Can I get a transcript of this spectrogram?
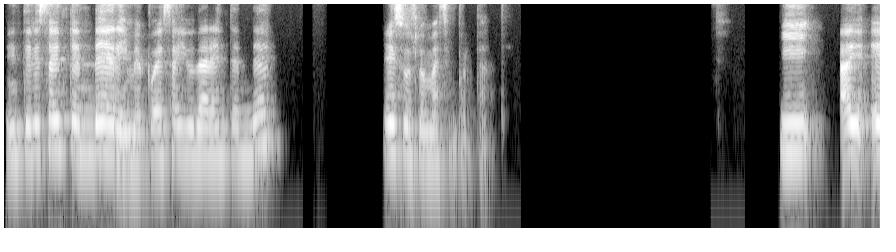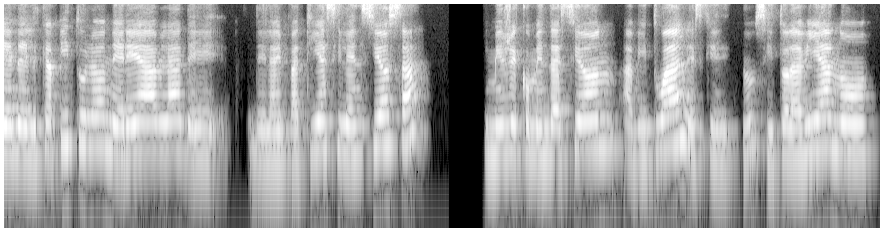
Me interesa entender y me puedes ayudar a entender. Eso es lo más importante. Y en el capítulo Nerea habla de, la empatía silenciosa y mi recomendación habitual es que si todavía no,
